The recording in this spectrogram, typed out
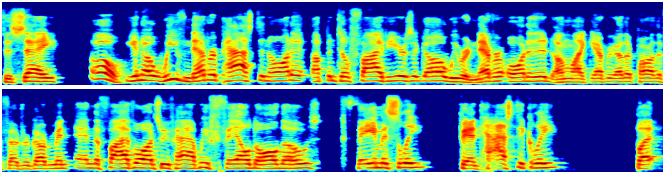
to say oh, you know, we've never passed an audit up until five years ago. We were never audited, unlike every other part of the federal government. And the five audits we've had, we've failed all those famously, fantastically. But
